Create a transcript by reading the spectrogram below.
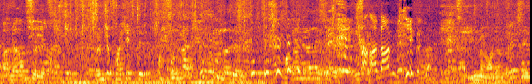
Adam yalan söyledi. Önce paket dedi. Sonra bunu da dedi. Adam yalan söyledi. Adam kim? Bilmem adam şey mi?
